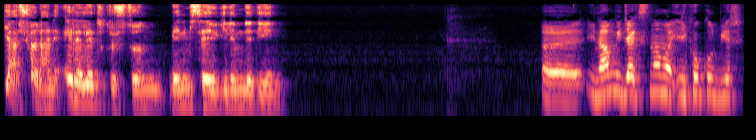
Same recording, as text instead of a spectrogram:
Ya şöyle hani el ele tutuştuğun, benim sevgilim dediğin. Ee, inanmayacaksın ama ilkokul 1.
